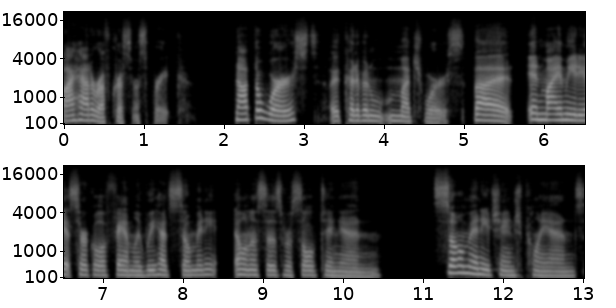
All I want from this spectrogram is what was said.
I had a rough Christmas break. Not the worst. It could have been much worse. But in my immediate circle of family, we had so many illnesses resulting in so many change plans,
